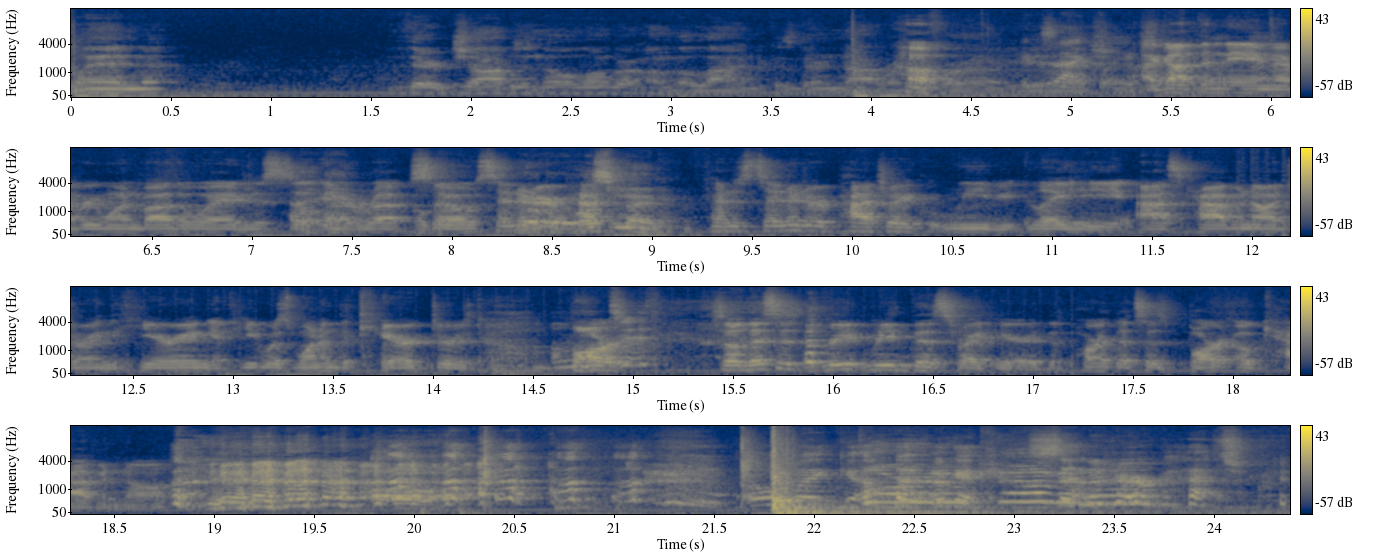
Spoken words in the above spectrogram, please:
When their job is no longer on the line because they're not running Oh, for a re-election. Exactly. I got the name, everyone, by the way, just to Okay. interrupt. So, Senator Okay, what's the Patrick. Pen- Senator Patrick Levy- Leahy asked Kavanaugh during the hearing if he was one of the characters Oh, Bart. did- So this is read read this right here, the part that says Bart O'Kavanaugh. Oh. oh my god. Bart okay. Kavanaugh. Senator Patrick Lee.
